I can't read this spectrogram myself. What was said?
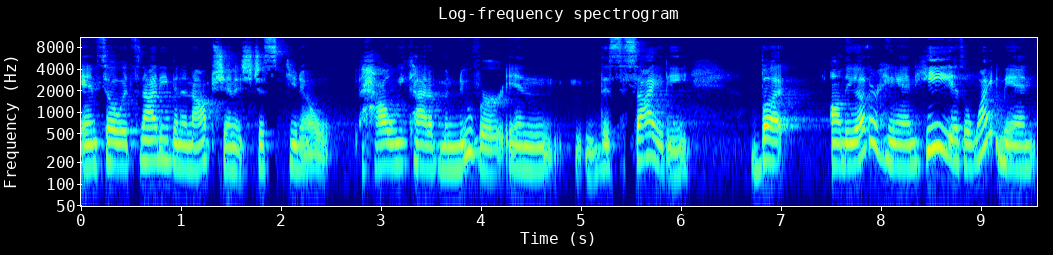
And so it's not even an option. It's just, you know, how we kind of maneuver in this society. But on the other hand, he, as a white man,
